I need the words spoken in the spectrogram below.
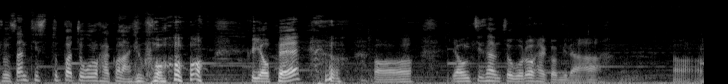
저 산티스투파 쪽으로 갈 건 아니고 그 옆에 어, 영치산 쪽으로 갈 겁니다. 어.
